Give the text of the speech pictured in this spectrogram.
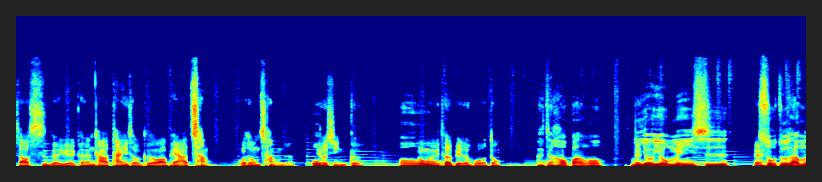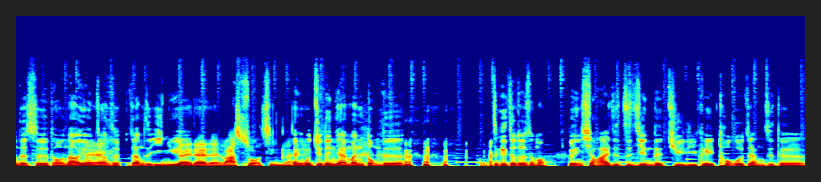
到四个月，可能他要弹一首歌，我要陪他唱，我用唱的流行歌，哦，我们特别的活动，哎，这好棒哦！你又用美食。锁住他们的舌头，然后用这样子这样子音乐，对对对，把它锁进来。哎，我觉得你还蛮懂得，这个叫做什么？跟小孩子之间的距离可以透过这样子的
